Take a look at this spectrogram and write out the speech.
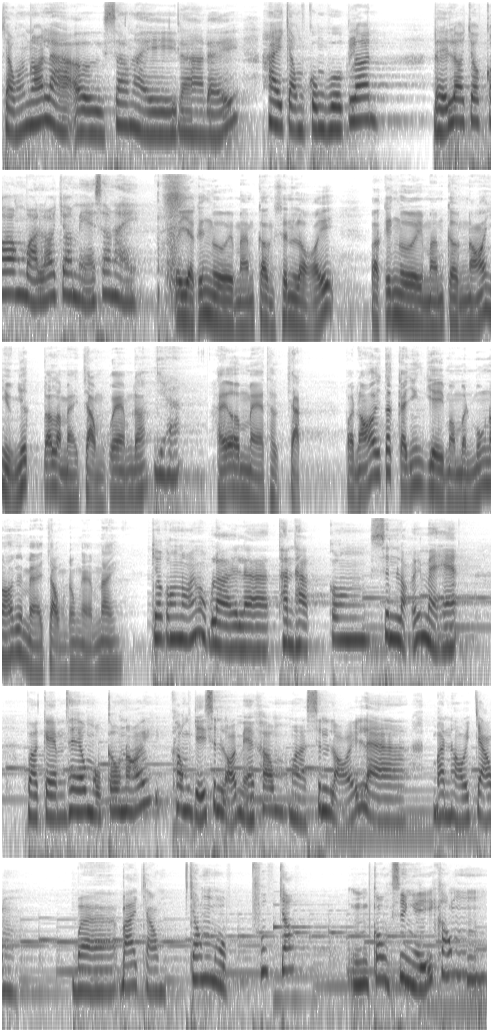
chồng em nói là ừ sau này là để hai chồng cùng vượt lên để lo cho con và lo cho mẹ sau này. Bây giờ cái người mà em cần xin lỗi và cái người mà em cần nói nhiều nhất đó là mẹ chồng của em đó. Dạ. Hãy ôm mẹ thật chặt và nói tất cả những gì mà mình muốn nói với mẹ chồng trong ngày hôm nay. Cho con nói một lời là thành thật con xin lỗi mẹ. Và kèm theo một câu nói không chỉ xin lỗi mẹ không mà xin lỗi là bà nội chồng và ba chồng. Trong một phút chốc con suy nghĩ không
